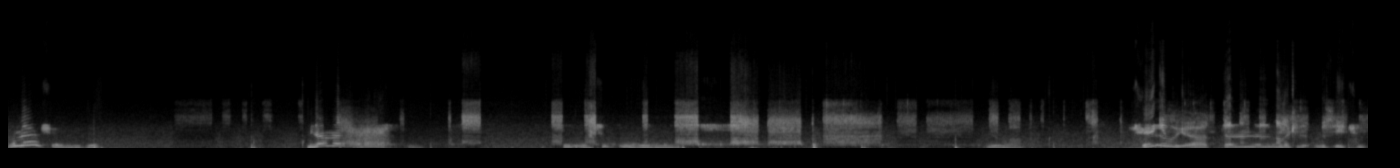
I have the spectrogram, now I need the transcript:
Bu ne şey miydi? Bir mı veriyor? Ya. Şey gibi ya, trenlerin hareket etmesi için.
